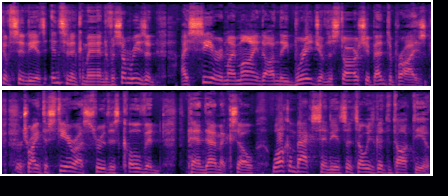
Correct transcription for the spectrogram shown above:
of Cindy as incident commander, for some reason, I see her in my mind on the bridge of the Starship Enterprise trying to steer us through this COVID pandemic. So, welcome back, Cindy. It's, it's always good to talk to you.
